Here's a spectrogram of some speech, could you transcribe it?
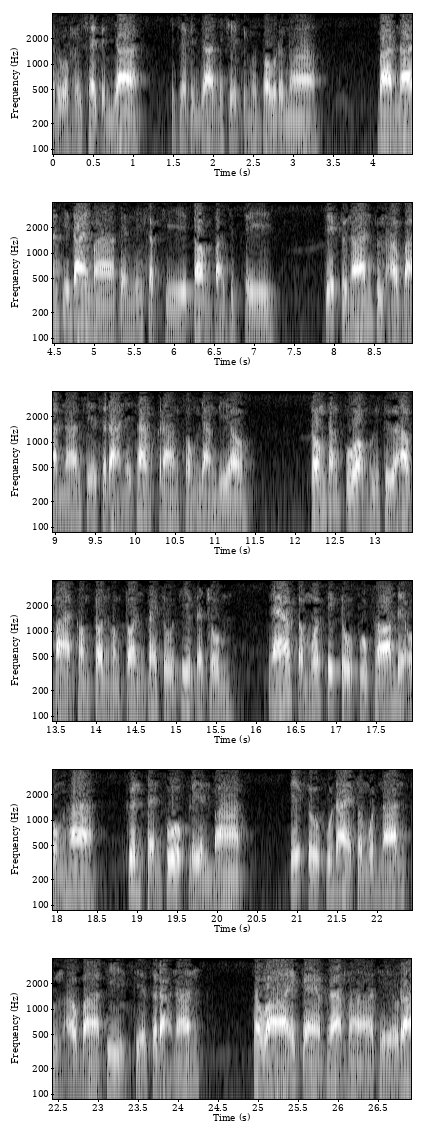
หรือไม่ใช่เป็นญาติ ไม่ใช่เป็นญาติไม่ใช่เป็นคนปวารณา บาดนั้นที่ได้มาเป็นนิสกีต้องปาจิตตีภิกษุนั้นพึงเอาบาดนั้นเสียสละในท่ามกลางสงอย่างเดียว สงทั้งปวงพึงถือเอาบาตรของตนของตนไปสู่ที่ประชุม แล้วสมมุติภิกษุผู้พร้อมด้วยองค์ห้าขึ้นเป็นผู้เปลี่ยนบาตรภิกษุผู้ได้สมมุตินั้นพึงเอาบาตรที่เสียสละนั้น ถวายแก่พระมหาเถระ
